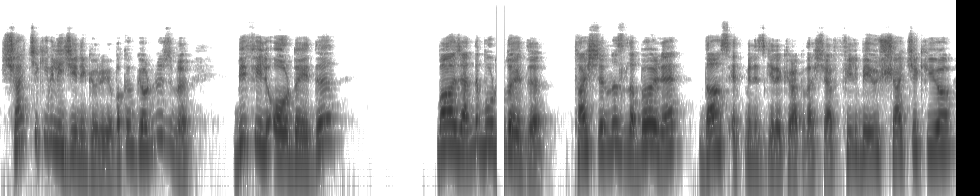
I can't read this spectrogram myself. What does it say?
şah çekebileceğini görüyor. Bakın gördünüz mü? Bir fil oradaydı, bazen de buradaydı. Taşlarınızla böyle dans etmeniz gerekiyor arkadaşlar. Fil B3 şah çekiyor.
